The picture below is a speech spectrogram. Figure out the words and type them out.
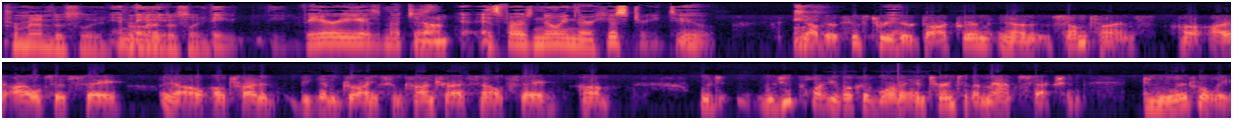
Tremendously. they, tremendously. they they vary as much as Yeah. as far as knowing their history too. Yeah, their history, Yeah. their doctrine, and sometimes uh, I, I'll just say, you know, I'll, I'll try to begin drawing some contrasts, and I'll say, um, would you- would you pull out your Book of Mormon and turn to the map section, and literally,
